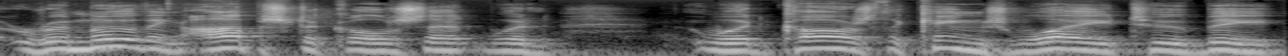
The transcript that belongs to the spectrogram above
removing obstacles that would would cause the king's way to be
